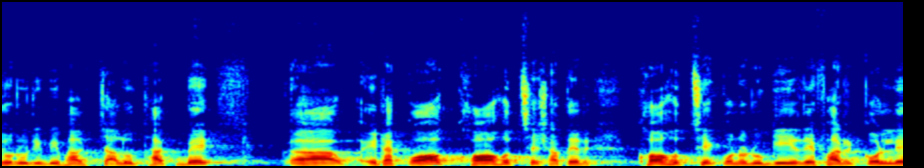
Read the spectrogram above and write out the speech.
জরুরি বিভাগ চালু থাকবে। এটা ক, খ হচ্ছে সাথের খ হচ্ছে কোনো রুগী রেফার করলে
